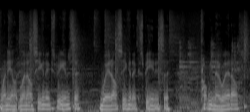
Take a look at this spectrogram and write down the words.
when, when else are you going to experience it? Where else are you going to experience it? Probably nowhere else.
